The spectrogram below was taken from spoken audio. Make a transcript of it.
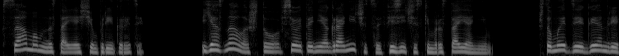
в самом настоящем пригороде. Я знала, что все это не ограничится физическим расстоянием, что Мэдди и Генри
